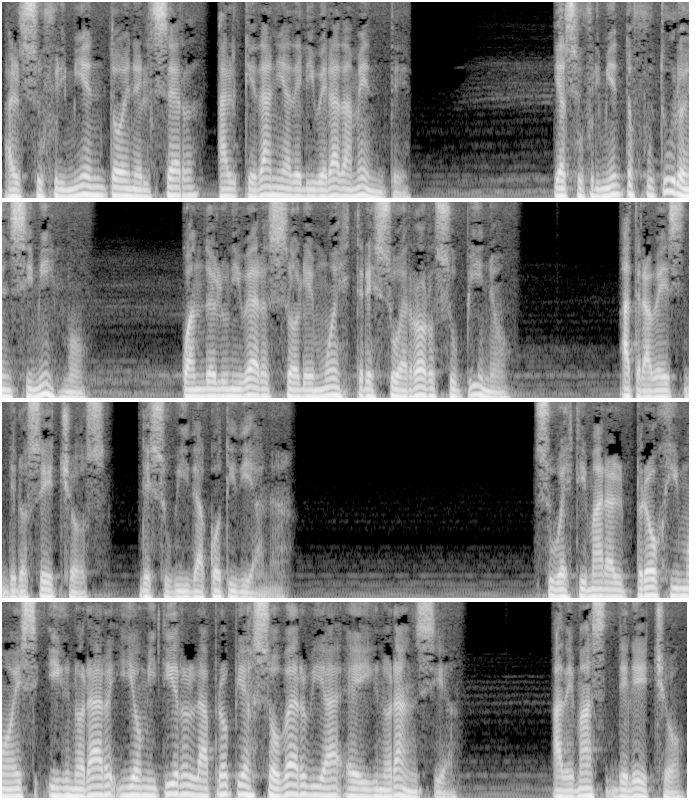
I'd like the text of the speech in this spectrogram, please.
al sufrimiento en el ser al que daña deliberadamente y al sufrimiento futuro en sí mismo cuando el universo le muestre su error supino a través de los hechos de su vida cotidiana. Subestimar al prójimo es ignorar y omitir la propia soberbia e ignorancia, además del hecho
